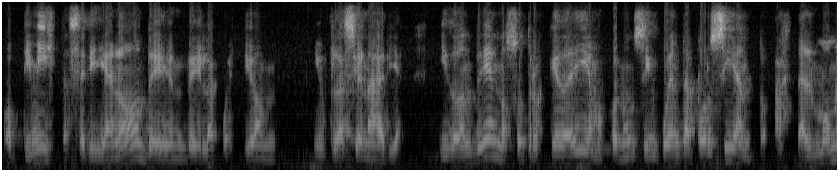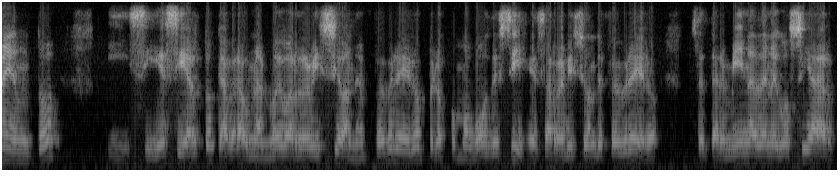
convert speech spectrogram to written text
optimista sería, ¿no? De, de la cuestión inflacionaria. Y donde nosotros quedaríamos con un 50% hasta el momento y sí es cierto que habrá una nueva revisión en febrero, pero como vos decís, esa revisión de febrero se termina de negociar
